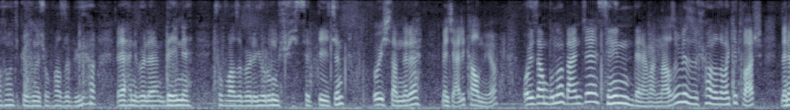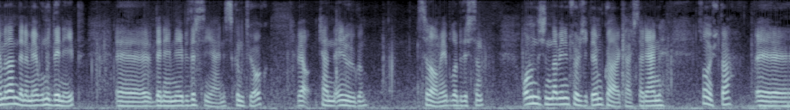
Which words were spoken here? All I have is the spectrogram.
matematik gözünde çok fazla büyüyor ve hani böyle beyni çok fazla böyle yorulmuş hissettiği için o işlemlere mecali kalmıyor. O yüzden bunu bence senin denemen lazım ve şu anda da vakit var. Denemeden denemeye bunu deneyip e, deneyimleyebilirsin yani sıkıntı yok. Ve kendine en uygun sıralamayı bulabilirsin. Onun dışında benim söyleyeceklerim bu kadar arkadaşlar. Yani sonuçta e,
